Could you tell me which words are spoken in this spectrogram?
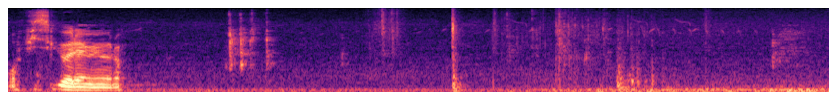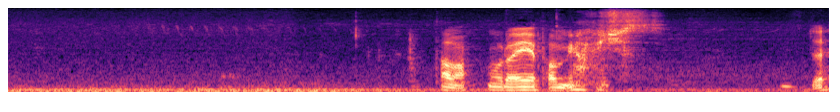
Ofisi göremiyorum. Tamam, oraya yapamıyormuşuz. Yüzde.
